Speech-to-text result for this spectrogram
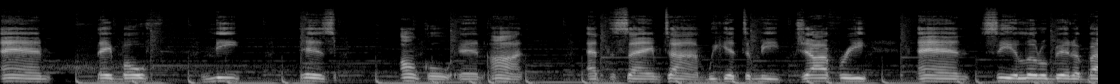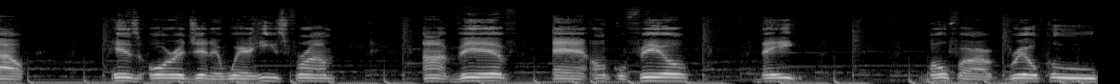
And they both meet his uncle and aunt at the same time. We get to meet Geoffrey and see a little bit about his origin and where he's from. Aunt Viv and Uncle Phil, they both are real cool.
